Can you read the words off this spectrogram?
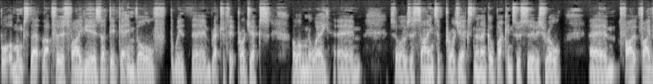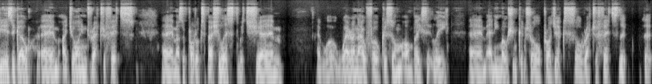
but amongst that, that first five years, I did get involved with retrofit projects along the way. So I was assigned to projects, and then I go back into a service role. Um, five, five years ago, um, I joined Retrofits um, as a product specialist, which um, uh, where I now focus on, on basically um, any motion control projects or retrofits that, that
